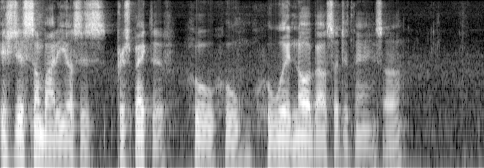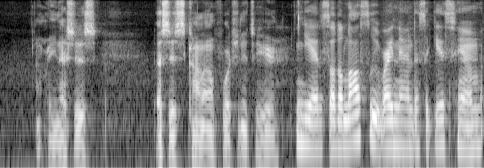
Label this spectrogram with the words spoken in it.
it's just somebody else's perspective who who who would know about such a thing. So, I mean, that's just that's just kind of unfortunate to hear. Yeah. So the lawsuit right now that's against him.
